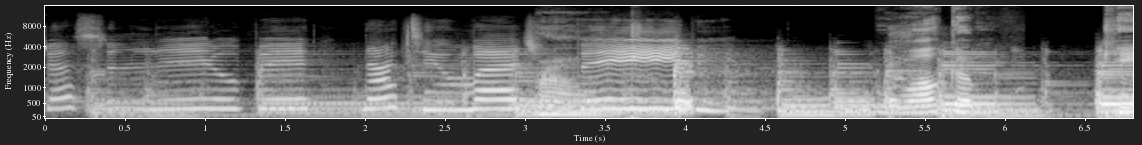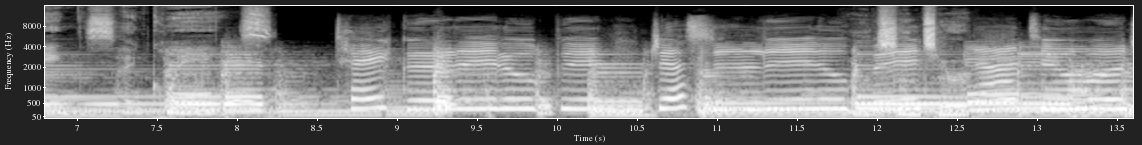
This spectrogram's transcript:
Just a little bit, not too much, Wow. baby. Welcome, kings and queens. Take a little bit, just a little bit, not too much,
